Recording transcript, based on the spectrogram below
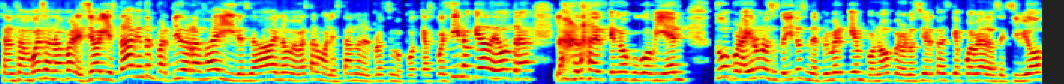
San Zambuesa no apareció y estaba viendo el partido, Rafa, y decía, ay, no, me va a estar molestando en el próximo podcast. Pues sí, no queda de otra. La verdad es que no jugó bien. Tuvo por ahí unos estrellitos en el primer tiempo, ¿no? Pero lo cierto es que Puebla los exhibió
